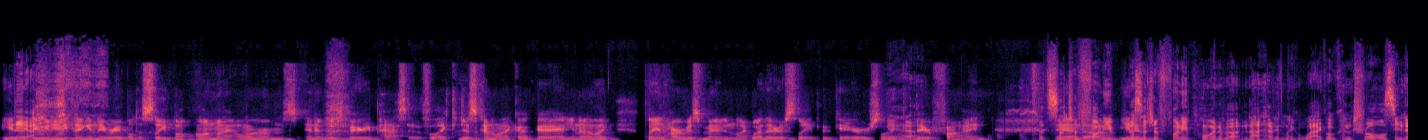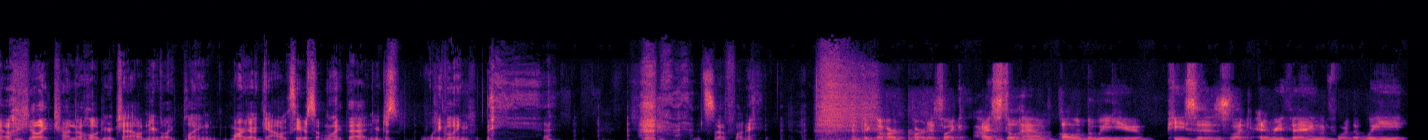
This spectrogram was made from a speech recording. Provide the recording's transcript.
you know, yeah. doing anything, and they were able to sleep on my arms, and it was very passive, like just kind of like, okay, you know, like playing Harvest Moon, like while they're asleep, who cares? Like yeah. they're fine. That's such and, a funny, um, that's know, such a funny point about not having like waggle controls. You know, you're like trying to hold your child, and you're like playing Mario Galaxy or something like that, and you're just wiggling. it's so funny. I think the hard part is like I still have all of the Wii U pieces, like everything for the Wii,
